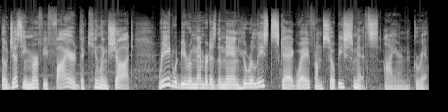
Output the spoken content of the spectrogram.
Though Jesse Murphy fired the killing shot, Reid would be remembered as the man who released Skagway from Soapy Smith's iron grip.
